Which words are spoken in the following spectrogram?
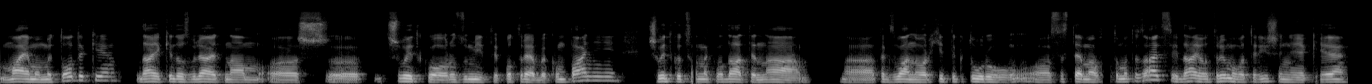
маємо методики, да, які дозволяють нам швидко розуміти потреби компанії, швидко це накладати на так звану архітектуру системи автоматизації, да, і отримувати рішення, яке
